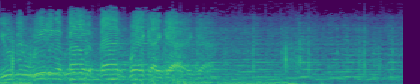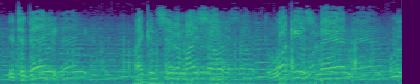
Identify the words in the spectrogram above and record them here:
you've been reading about a bad break I got. Yet today, I consider myself the luckiest man on the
